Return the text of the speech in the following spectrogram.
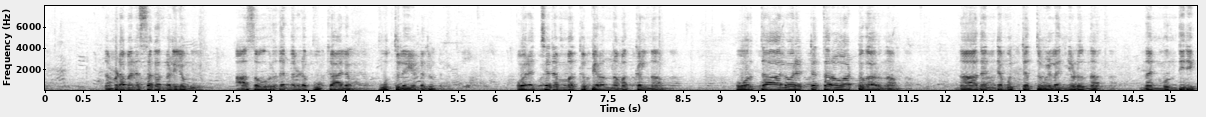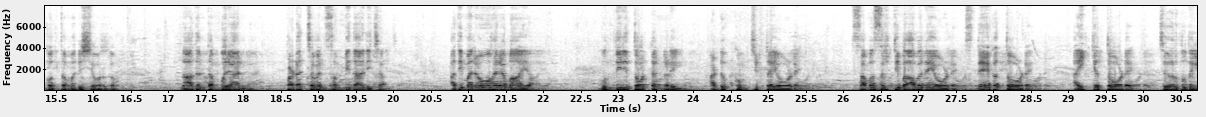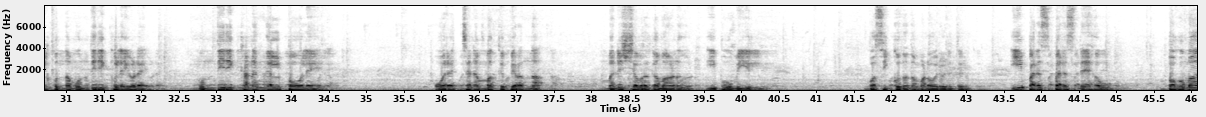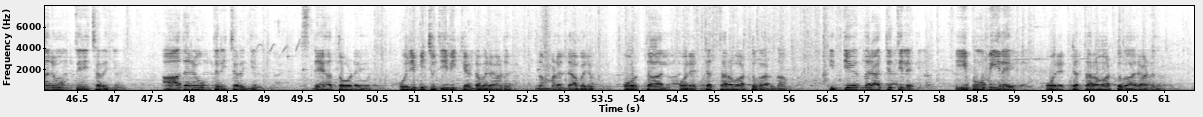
നമ്മുടെ മനസ്സകങ്ങളിലും ആ സൗഹൃദങ്ങളുടെ പൂക്കാലം പൂത്തുലയേണ്ടതുണ്ട്. ഒരച്ഛനമ്മക്ക് പിറന്ന മക്കൾ നാം ഓർത്താൽ ഒരറ്റ തറവാട്ടുകാർ നാം നാഥന്റെ മുറ്റത്ത് വിളഞ്ഞിടുന്ന നൻമുന്തിരിക്കൊത്ത മനുഷ്യവർഗം. നാഥൻ തമ്പുരാൻ പടച്ചവൻ സംവിധാനിച്ച അതിമനോഹരമായ മുന്തിരിത്തോട്ടങ്ങളിൽ അടുക്കും ചിട്ടയോടെ സമസൃഷ്ടി ഭാവനയോടെ സ്നേഹത്തോടെ ഐക്യത്തോടെ ചേർന്നു നിൽക്കുന്ന മുന്തിരിക്കുലയുടെ മുന്തിരിക്കണങ്ങൾ പോലെ ഒരച്ഛനമ്മക്ക് പിറന്ന മനുഷ്യവർഗമാണ് ഈ ഭൂമിയിൽ വസിക്കുന്ന നമ്മൾ ഓരോരുത്തരും. ഈ പരസ്പര സ്നേഹവും ബഹുമാനവും തിരിച്ചറിഞ്ഞ് ആദരവും തിരിച്ചറിഞ്ഞ് സ്നേഹത്തോടെ ഒരുമിച്ച് ജീവിക്കേണ്ടവരാണ് നമ്മളെല്ലാവരും. ഓർത്താൽ ഒരൊറ്റ തറവാട്ടുകാർ നാം. ഇന്ത്യ എന്ന രാജ്യത്തിലെ ഈ ഭൂമിയിലെ ഒരൊറ്റ തറവാട്ടുകാരാണ്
